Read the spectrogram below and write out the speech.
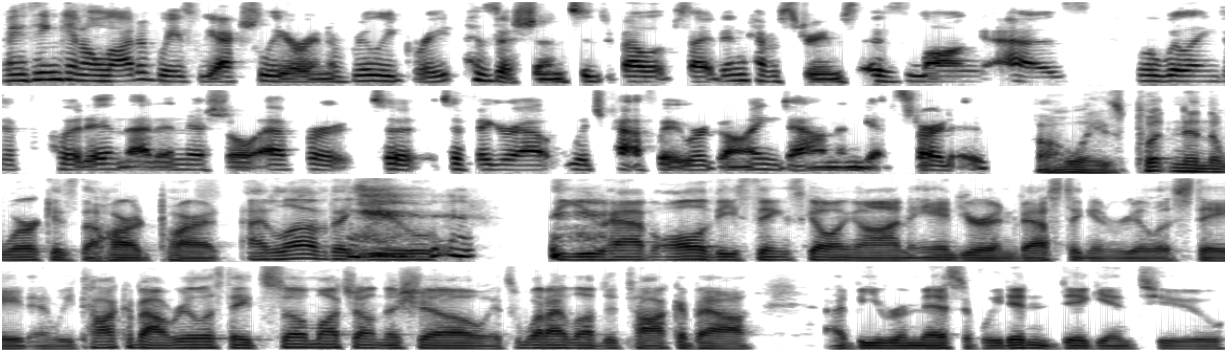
I think in a lot of ways, we actually are in a really great position to develop side income streams as long as we're willing to put in that initial effort to, to figure out which pathway we're going down and get started. Always putting in the work is the hard part. I love that you you have all of these things going on and you're investing in real estate and we talk about real estate so much on the show it's what i love to talk about i'd be remiss if we didn't dig into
